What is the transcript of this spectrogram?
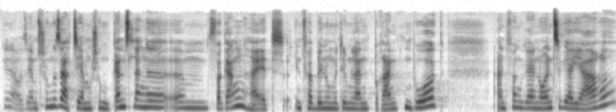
Genau, Sie haben schon gesagt, Sie haben schon ganz lange ähm, Vergangenheit in Verbindung mit dem Land Brandenburg. Anfang der 90er Jahre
